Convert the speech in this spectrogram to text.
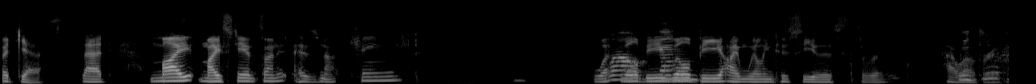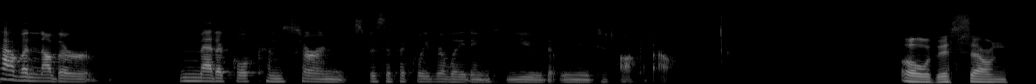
But yes, that my my stance on it has not changed. What will be will be. I'm willing to see this through. However, we do have another medical concern specifically relating to you that we need to talk about. oh, this sound.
